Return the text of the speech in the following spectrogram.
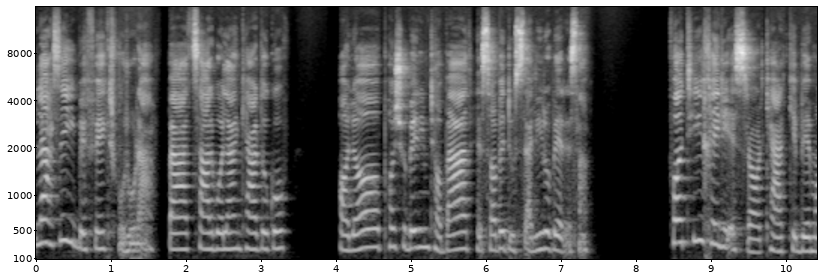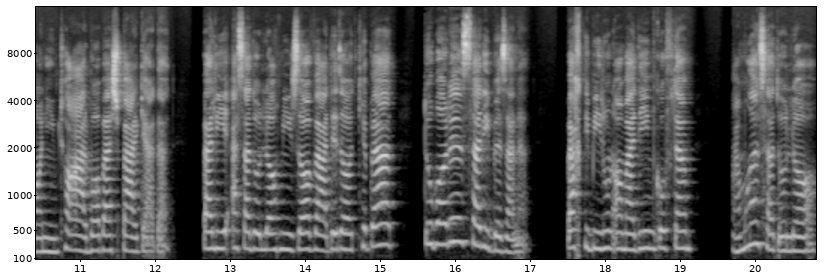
لحظه ای به فکر فرو رفت بعد سر بلند کرد و گفت حالا پاشو بریم تا بعد حساب دوستلی رو برسم. فاتی خیلی اصرار کرد که بمانیم تا اربابش برگردد. ولی اسدالله میرزا وعده داد که بعد دوباره سری بزند وقتی بیرون آمدیم گفتم اما اسدالله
